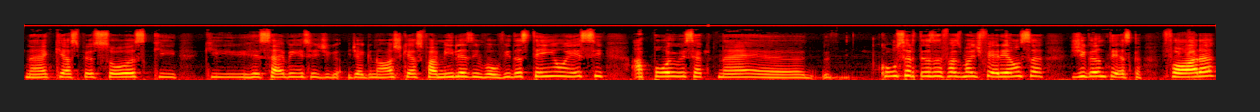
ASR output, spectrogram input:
né, que as pessoas que que recebem esse di- diagnóstico e as famílias envolvidas tenham esse apoio, esse, né, com certeza faz uma diferença gigantesca. Fora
